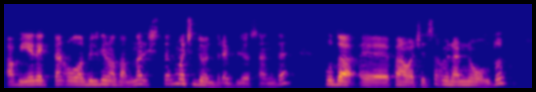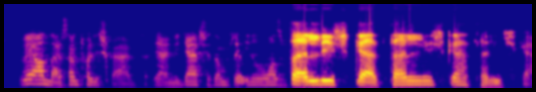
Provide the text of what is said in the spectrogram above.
abi yedekten olabildiğin adamlar işte maçı döndürebiliyor sende. Bu da e, Fenerbahçe için önemli oldu. Ve Andersen Talisca abi. Yani gerçekten bu sene inanılmaz bir Talişka, Talişka, Talişka.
